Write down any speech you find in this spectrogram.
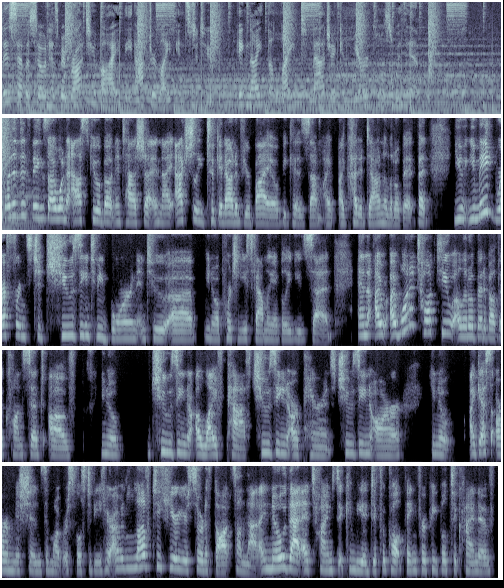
This episode has been brought to you by the Afterlight Institute. Ignite the light, magic, and miracles within. One of the things I want to ask you about, Natasha, and I actually took it out of your bio because um, I, I, cut it down a little bit, but you you made reference to choosing to be born into a you know a Portuguese family, I believe you said, and I I want to talk to you a little bit about the concept of you know choosing a life path, choosing our parents, choosing our you know I guess our missions and what we're supposed to be here. I would love to hear your sort of thoughts on that. I know that at times it can be a difficult thing for people to kind of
